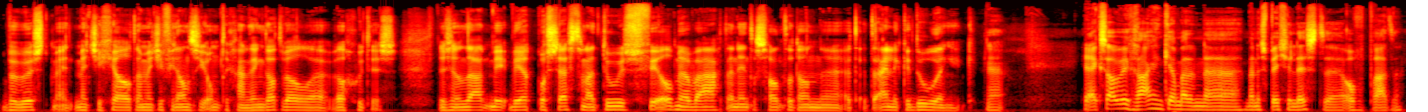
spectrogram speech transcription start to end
bewust met, met je geld en met je financiën om te gaan. Ik denk dat wel, eh, wel goed is. Dus inderdaad, weer het proces ernaartoe is veel meer waard en interessanter dan het uiteindelijke doel, denk ik. Ja, ik zou weer graag een keer met een, eh, met een specialist eh, over praten.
